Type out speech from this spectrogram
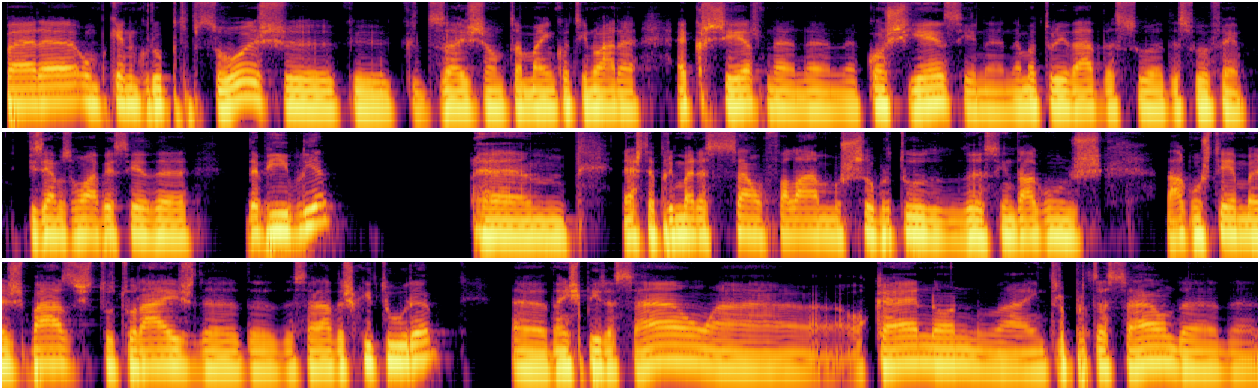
para um pequeno grupo de pessoas uh, que, que, desejam também continuar a, a crescer na, na, na consciência e na, na, maturidade da sua, da sua fé. Fizemos um ABC da, da Bíblia. Um, nesta primeira sessão falámos sobretudo de, assim, de, alguns, de alguns temas bases estruturais da, da, da Sagrada Escritura, uh, da inspiração à, ao cânon, à interpretação da, da,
